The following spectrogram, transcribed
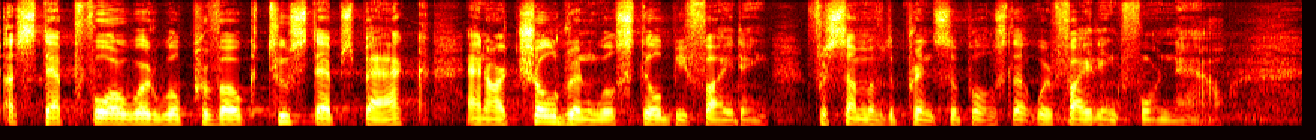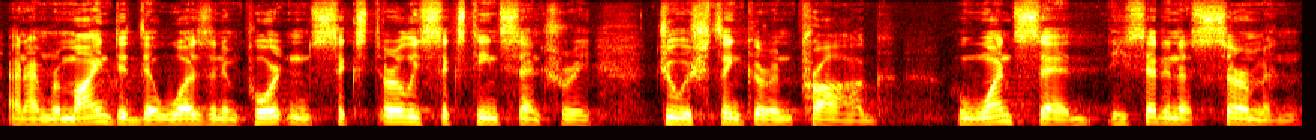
a step forward will provoke two steps back, and our children will still be fighting for some of the principles that we're fighting for now. And I'm reminded there was an important six, early 16th century Jewish thinker in Prague who once said, he said in a sermon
